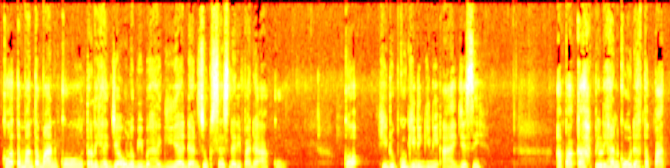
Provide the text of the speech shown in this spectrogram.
kok teman-temanku terlihat jauh lebih bahagia dan sukses daripada aku? Kok hidupku gini-gini aja sih? Apakah pilihanku udah tepat?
